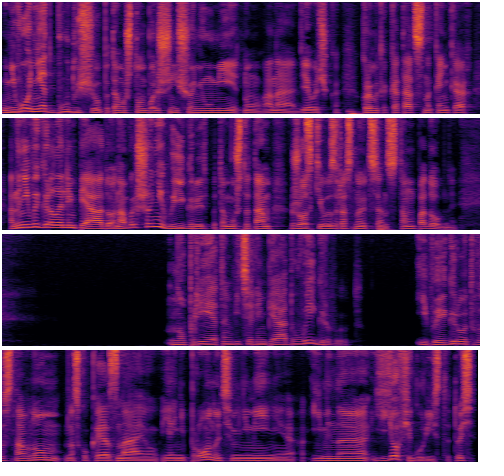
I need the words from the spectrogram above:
У него нет будущего, потому что он больше ничего не умеет. Ну, она девочка, кроме как кататься на коньках. Она не выиграла Олимпиаду, она больше не выиграет, потому что там жесткий возрастной ценз и тому подобное. Но при этом ведь Олимпиаду выигрывают. И выигрывают в основном, насколько я знаю, я не про, но тем не менее, именно ее фигуристы. То есть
